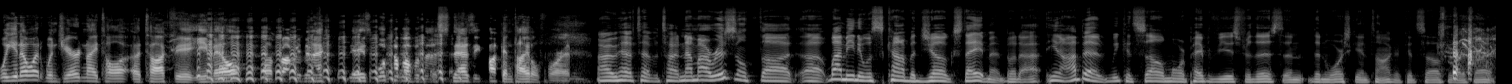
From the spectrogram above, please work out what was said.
Well, you know what? When Jared and I talk, uh, talk via email, uh, probably the next days, we'll come up with a snazzy fucking title for it. I would have to have a title. Now, my original thought, uh, well, I mean, it was kind of a joke statement, but I, you know, I bet we could sell more pay per views for this than than Warski and Donga could sell for this.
